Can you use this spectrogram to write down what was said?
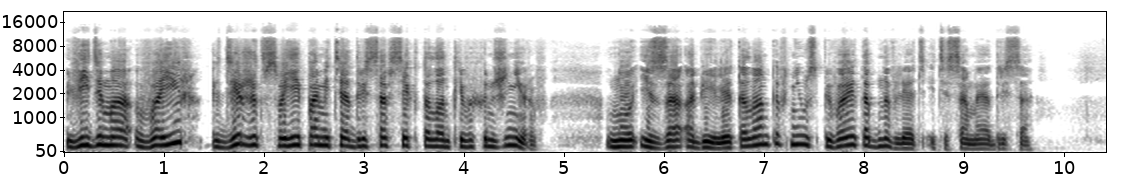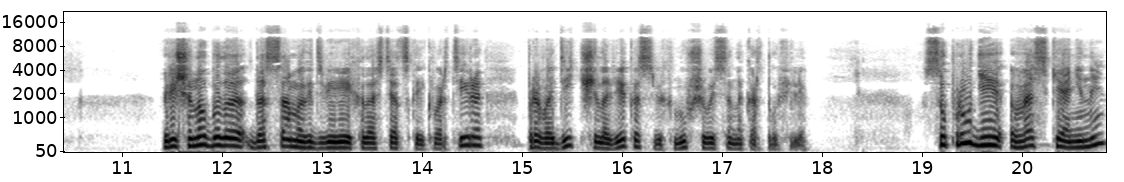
Видимо, Ваир держит в своей памяти адреса всех талантливых инженеров — но из-за обилия талантов не успевает обновлять эти самые адреса. Решено было до самых дверей холостяцкой квартиры проводить человека, свихнувшегося на картофеле. Супруги Васькянины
